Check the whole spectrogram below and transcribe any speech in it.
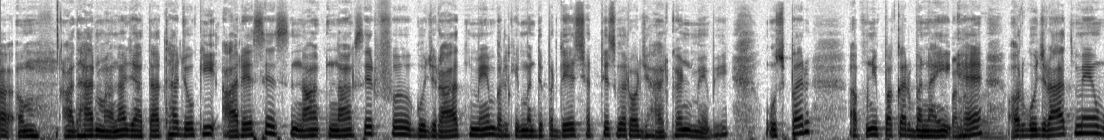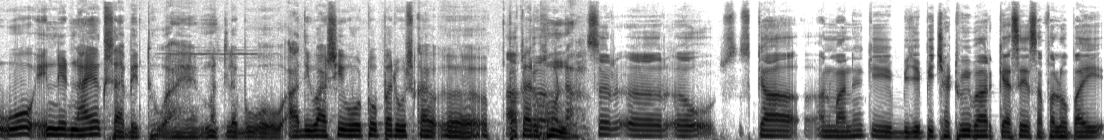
आधार माना जाता था जो कि आरएसएस ना ना सिर्फ़ गुजरात में बल्कि मध्य प्रदेश छत्तीसगढ़ और झारखंड में भी उस पर अपनी पकड़ बनाई है और गुजरात में वो निर्णायक साबित हुआ है मतलब वो आदिवासी वोटों पर उसका पकड़ होना। सर क्या अनुमान है कि बीजेपी छठवीं बार कैसे सफल हो पाई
